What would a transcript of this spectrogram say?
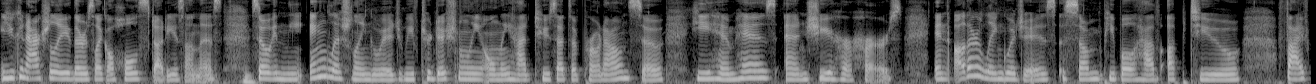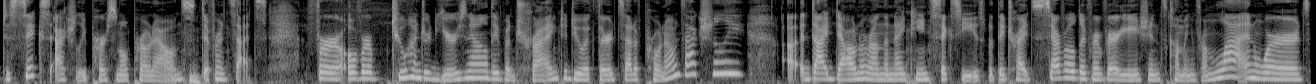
you can actually there's like a whole studies on this. Hmm. So in the English language, we've traditionally only had two sets of pronouns, so he, him, his and she, her, hers. In other languages, some people have up to 5 to 6 actually personal pronouns, hmm. different sets. For over 200 years now, they've been trying to do a third set of pronouns actually. Uh, died down around the 1960s, but they tried several different variations coming from Latin words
